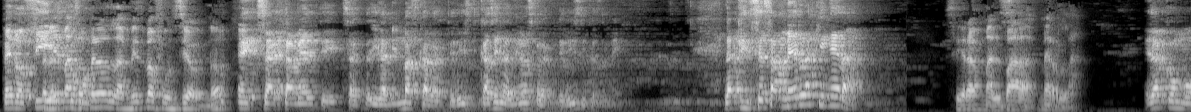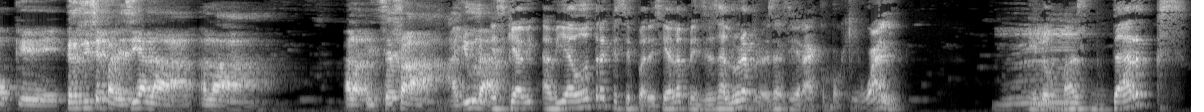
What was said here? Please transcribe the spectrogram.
Pero sí Pero es es más como- o menos la misma función, ¿no? Exactamente, exacto. Y las mismas características, casi las mismas características también. La princesa Merla, ¿quién era? Si era malvada, Merla. Era como que. Pero sí se parecía a la. a la. a la princesa Ayuda. Es que hab- había otra que se parecía a la princesa Lura, pero esa sí era como que igual. Y lo Mm. más darks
